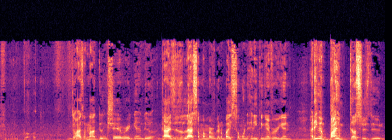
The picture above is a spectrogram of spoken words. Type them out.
Oh my god. Guys, I'm not doing shit ever again, dude. Guys, this is the last time I'm ever gonna buy someone anything ever again. I didn't even buy him dusters, dude.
